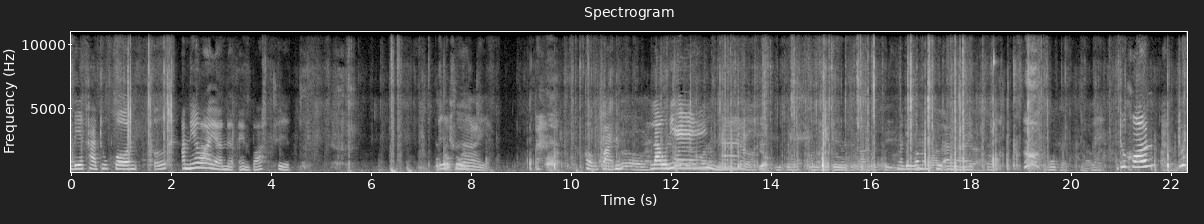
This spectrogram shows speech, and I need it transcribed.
สดีค่ะทุกคน เออ อันนี้อะไรอะเนี่ย เห็นปะเห็ด Wat นี่ staat คือ mooi? อะไรอะของขวัญเรานี่เอง Ja. ดู มาดูว่ามันคืออะไร ใช่ ทุกคน ทุก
